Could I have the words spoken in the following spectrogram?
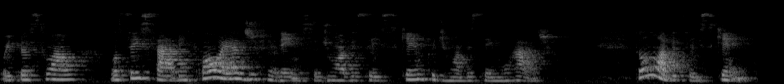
Oi, pessoal! Vocês sabem qual é a diferença de um AVC isquêmico e de um AVC hemorrágico? Então, no AVC isquêmico,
